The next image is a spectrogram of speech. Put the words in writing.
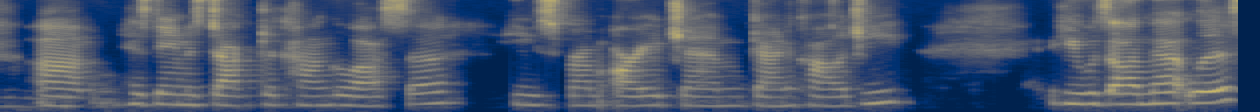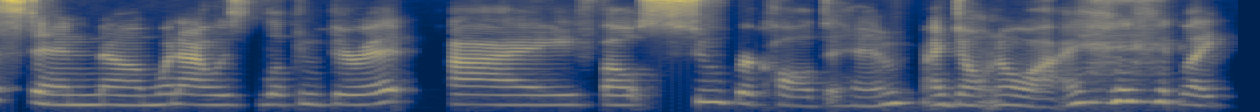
Mm-hmm. um, his name is dr kangawasa. He's from rhm gynecology. He was on that list and um, when i was looking through it i felt super called to him. I don't know why. Like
